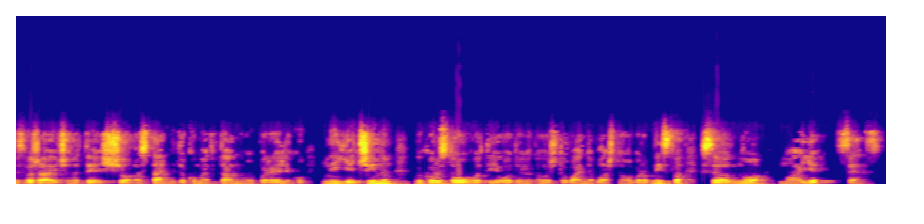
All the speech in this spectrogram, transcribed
Незважаючи на те, що останній документ в даному переліку не є чинним, використовувати його для налаштування власного виробництва все одно має сенс.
